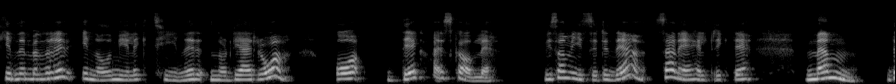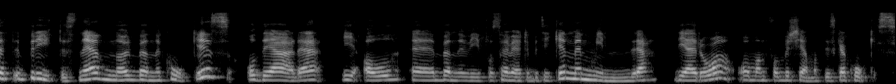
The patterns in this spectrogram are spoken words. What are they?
kidneybønner inneholder mye lektiner når de er rå, og det kan være skadelig. Hvis han viser til det, så er det helt riktig. Men dette brytes ned når bønner kokes, og det er det i all eh, bønner vi får servert i butikken, med mindre de er rå og man får beskjed om at de skal kokes.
